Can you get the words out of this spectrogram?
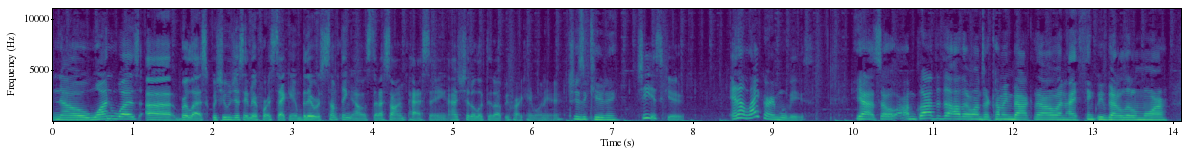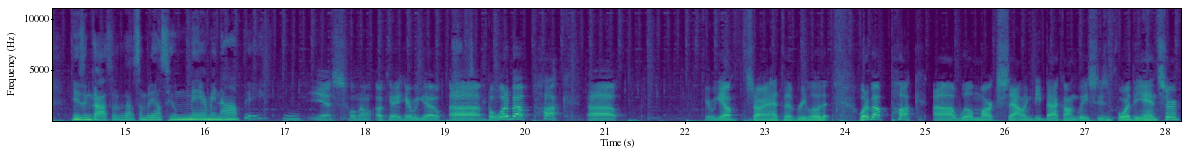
no, one was uh, burlesque, but she was just in there for a second. But there was something else that I saw in passing. I should have looked it up before I came on here. She's a cutie. She is cute, and I like her in movies. Yeah, so I'm glad that the other ones are coming back though, and I think we've got a little more news and gossip about somebody else who may or may not be. Yes, hold on. Okay, here we go. Uh, but what about Puck? Uh, here we go. Sorry, I had to reload it. What about Puck? Uh, will Mark Salling be back on Glee season four? The answer:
